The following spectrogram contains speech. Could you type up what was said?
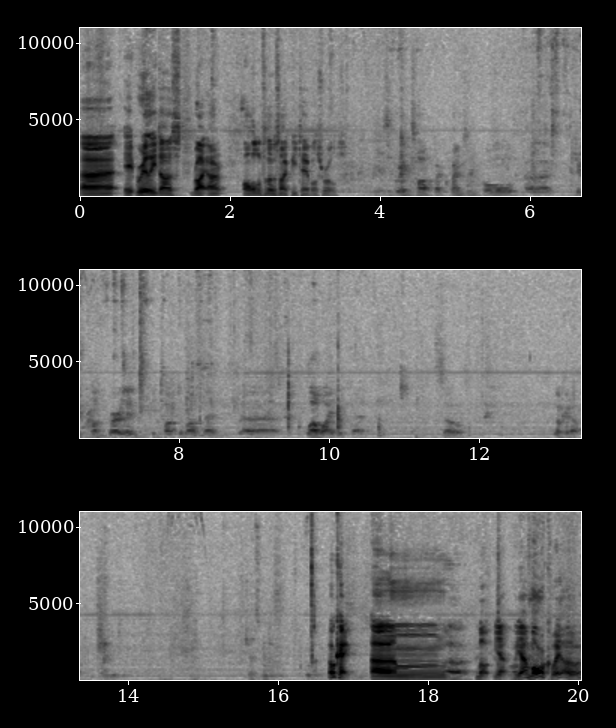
uh, it really does write out all of those IP tables rules. Great talk by Quentin Hall, uh, KubeCon Berlin. He talked about that. Uh, Huawei did that. So look it up on YouTube. Okay. Um, Uh, well, yeah, well, yeah, more. qu- yeah.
